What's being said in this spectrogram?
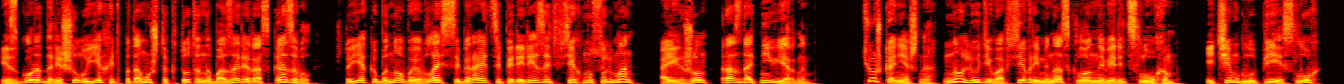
Из города решил уехать, потому что кто-то на базаре рассказывал, что якобы новая власть собирается перерезать всех мусульман, а их жен раздать неверным. Чушь, конечно, но люди во все времена склонны верить слухам. И чем глупее слух,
